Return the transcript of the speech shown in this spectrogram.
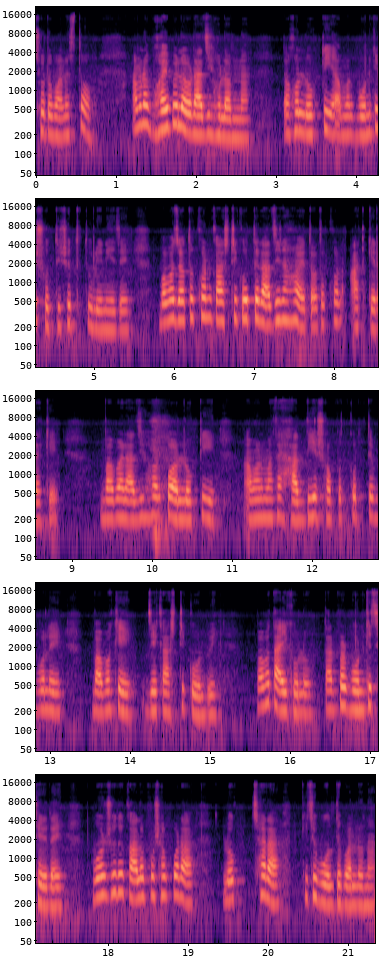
ছোট মানুষ তো? আমরা ভয় পেলেও রাজি হলাম না। তখন লোকটি আমার বোনকে সত্যি সত্যি তুলে নিয়ে যায়। বাবা, যতক্ষণ কাজটি করতে রাজি না হয়, ততক্ষণ আটকে রাখে। বাবা রাজি হওয়ার পর লোকটি আমার মাথায় হাত দিয়ে শপথ করতে বলে, বাবাকে যে কাজটি করবে। বাবা, তাই করল। তারপর বোনকে ছেড়ে দেয়। বোন শুধু কালো পোশাক পরা লোক ছাড়া কিছু বলতে পারল না।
